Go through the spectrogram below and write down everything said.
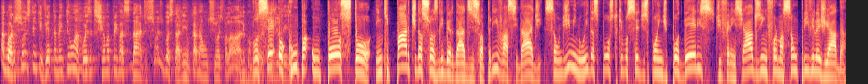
Agora, os senhores têm que ver também, tem uma coisa que se chama privacidade. Os senhores gostariam, cada um dos senhores, falar: olha, como Você ocupa um posto em que parte das suas liberdades e sua privacidade são diminuídas, posto que você dispõe de poderes diferenciados e informação privilegiada.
